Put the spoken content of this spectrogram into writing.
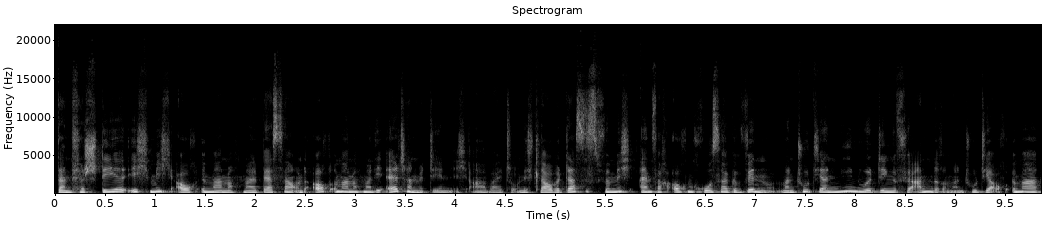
dann verstehe ich mich auch immer noch mal besser und auch immer noch mal die Eltern, mit denen ich arbeite. Und ich glaube, das ist für mich einfach auch ein großer Gewinn. Man tut ja nie nur Dinge für andere, man tut ja auch immer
